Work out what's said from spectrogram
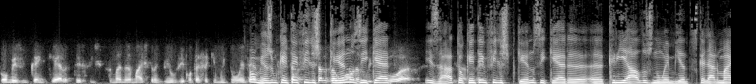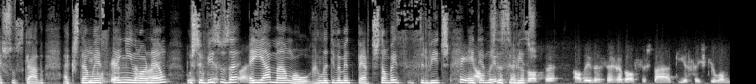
ou mesmo quem quer ter fins de semana mais tranquilos e acontece aqui muito no Alentejo. Ou mesmo quem tem filhos pequenos e quer Exato, Exatamente. ou quem tem filhos pequenos e quer uh, criá-los num ambiente se calhar mais sossegado. A questão e é se têm ou não os serviços aí à mão ou relativamente perto. Estão bem servidos Sim, em termos de serviços? A aldeia da Serra Dossa está aqui a 6 km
